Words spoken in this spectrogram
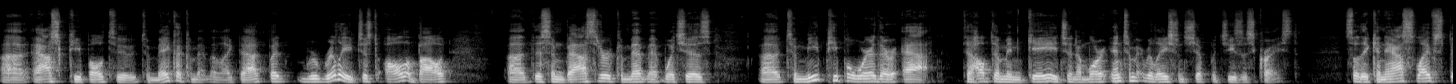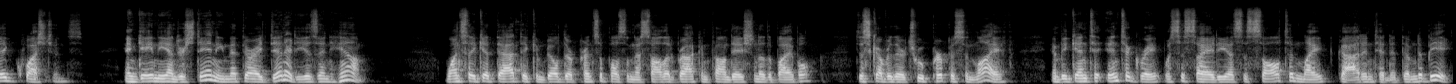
uh, ask people to to make a commitment like that. But we're really just all about uh, this ambassador commitment, which is uh, to meet people where they're at, to help them engage in a more intimate relationship with Jesus Christ so they can ask life's big questions and gain the understanding that their identity is in Him. Once they get that, they can build their principles on the solid rock and foundation of the Bible, discover their true purpose in life, and begin to integrate with society as the salt and light God intended them to be,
